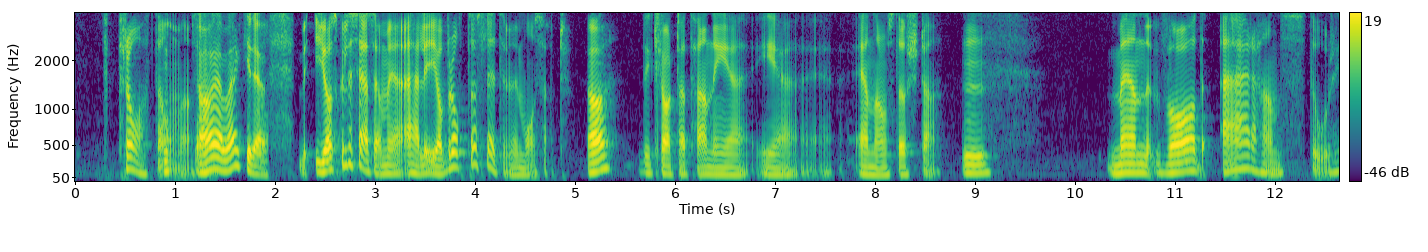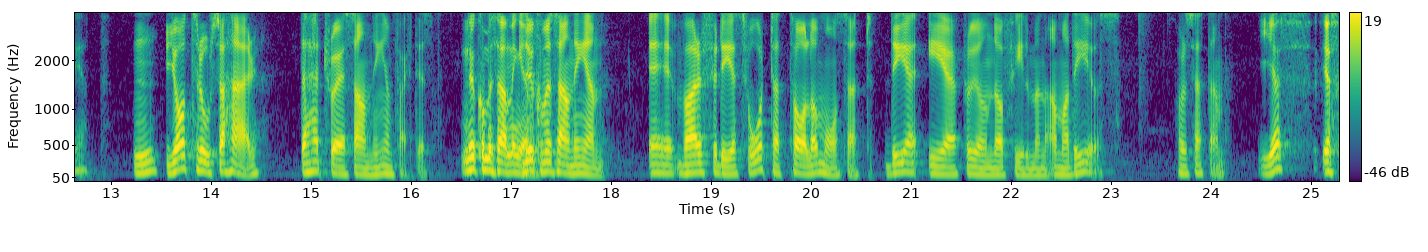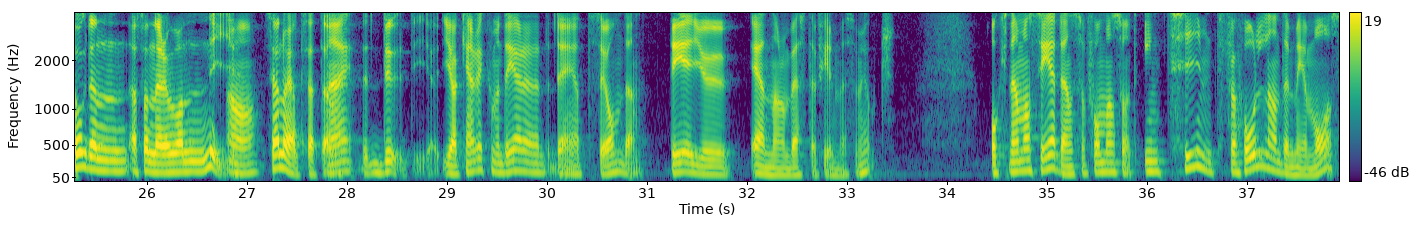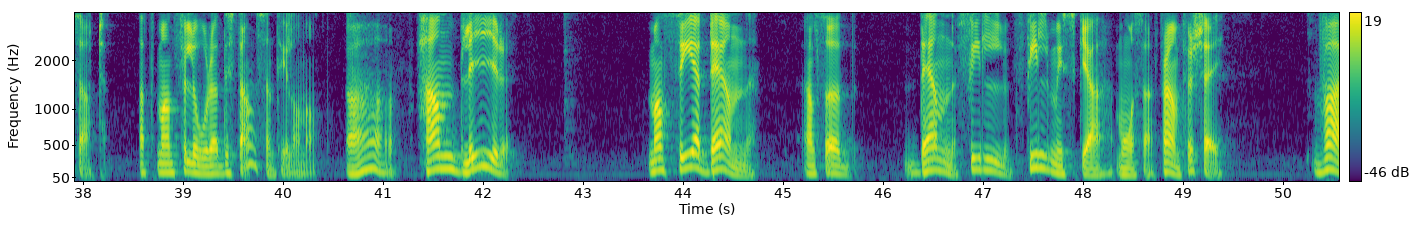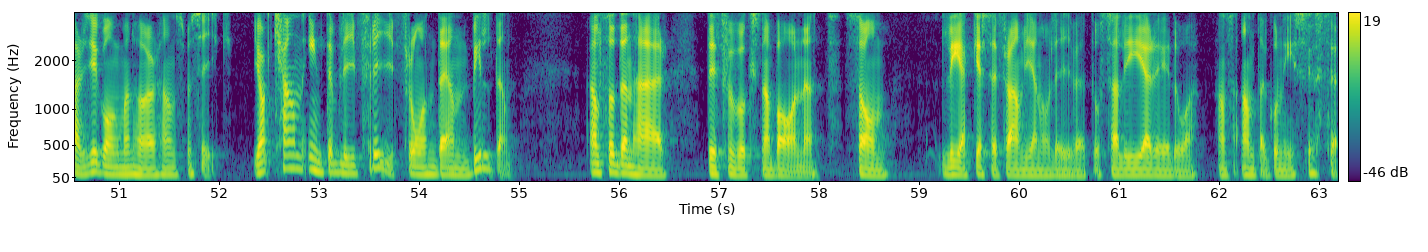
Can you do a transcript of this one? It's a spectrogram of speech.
prata om. Alltså. Ja, jag märker det. Jag skulle säga så här, om jag är ärlig, jag brottas lite med Mozart. Ja. Det är klart att han är, är en av de största. Mm. Men vad är hans storhet? Mm. Jag tror så här, det här tror jag är sanningen faktiskt. Nu kommer sanningen. Nu kommer sanningen. Eh, varför det är svårt att tala om Mozart, det är på grund av filmen Amadeus. Har du sett den? Yes. Jag såg den alltså, när den var ny. Ja. Sen har jag inte sett den. Nej, du, jag kan rekommendera dig att se om den. Det är ju en av de bästa filmer som gjorts. Och när man ser den så får man så ett intimt förhållande med Mozart att man förlorar distansen till honom. Ah. Han blir... Man ser den, alltså den fil, filmiska Mozart framför sig varje gång man hör hans musik. Jag kan inte bli fri från den bilden. Alltså den här, det förvuxna barnet som leker sig fram genom livet och Salieri är då hans antagonist.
